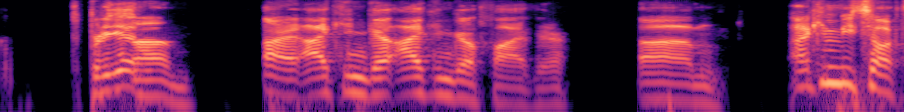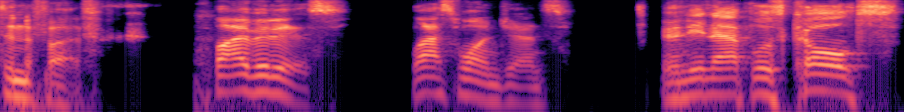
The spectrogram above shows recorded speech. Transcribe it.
It's pretty good. Um, all right, I can go. I can go five here. Um, I can be talked into five. five it is. Last one, gents. Indianapolis Colts.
